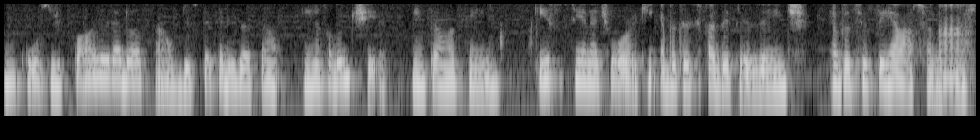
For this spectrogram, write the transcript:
um curso de pós-graduação, de especialização em ortodontia. Então, assim, isso sim é networking, é você se fazer presente, é você se relacionar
